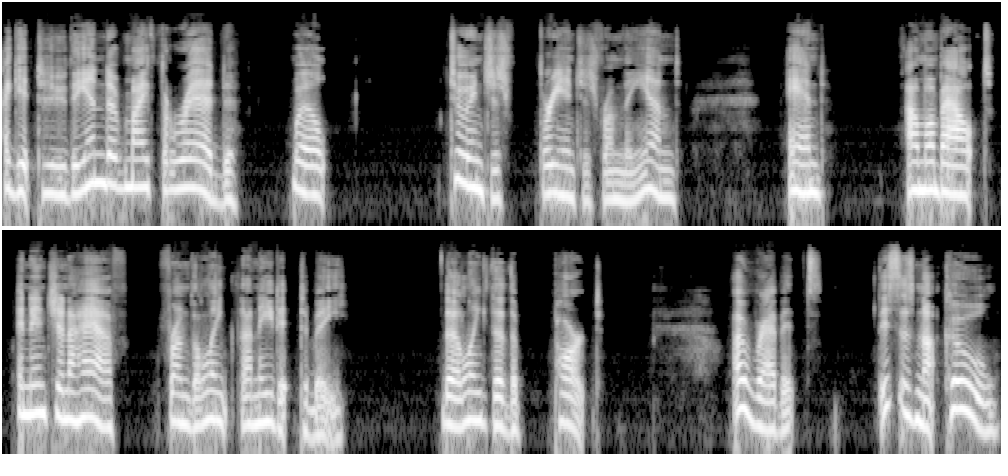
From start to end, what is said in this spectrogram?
I get to the end of my thread. Well, two inches, three inches from the end. And I'm about an inch and a half from the length I need it to be. The length of the part. Oh, rabbits. This is not cool.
